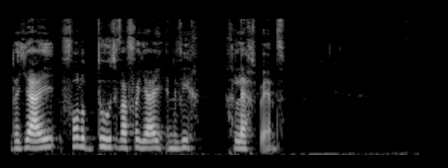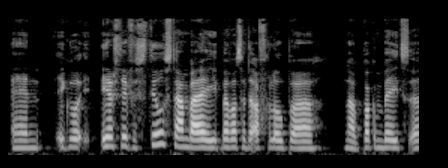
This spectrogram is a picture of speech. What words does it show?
Dat jij volop doet waarvoor jij in de wieg gelegd bent. En ik wil eerst even stilstaan bij, bij wat er de afgelopen, nou pak een beet, uh,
